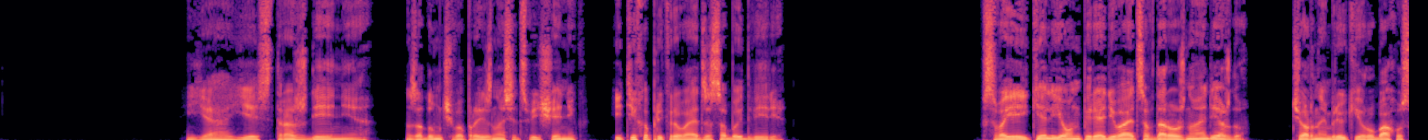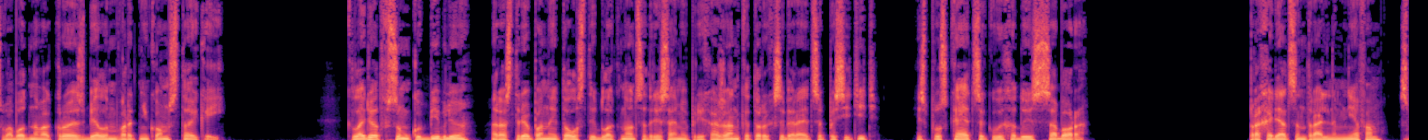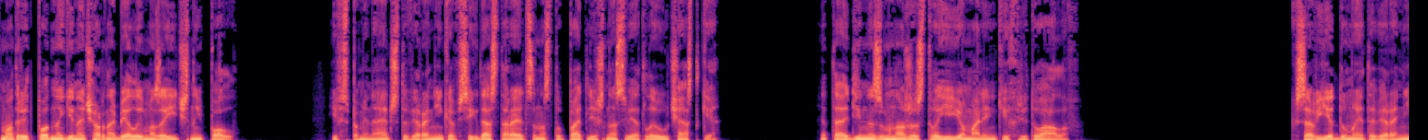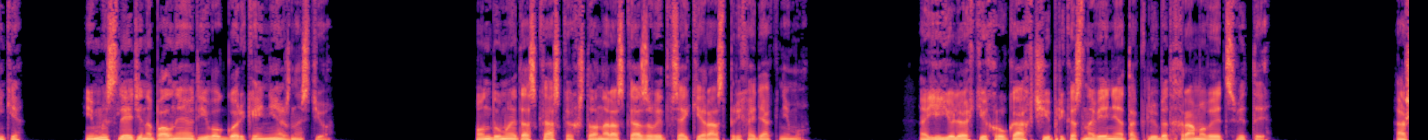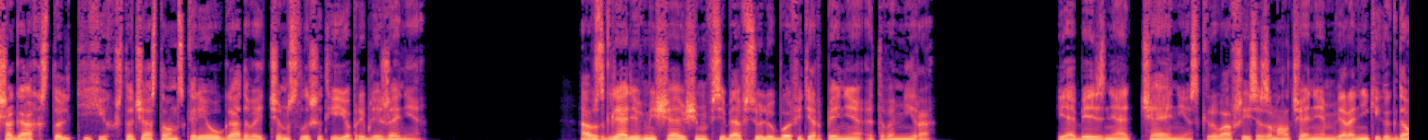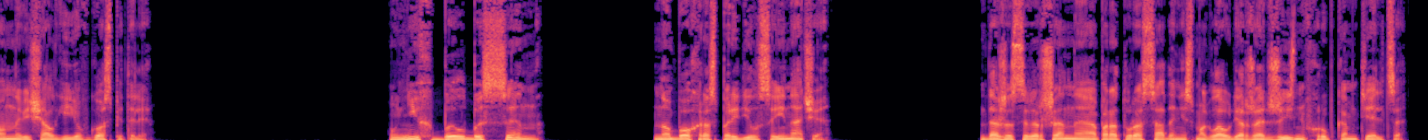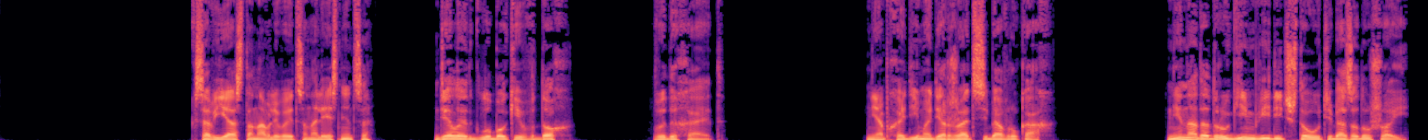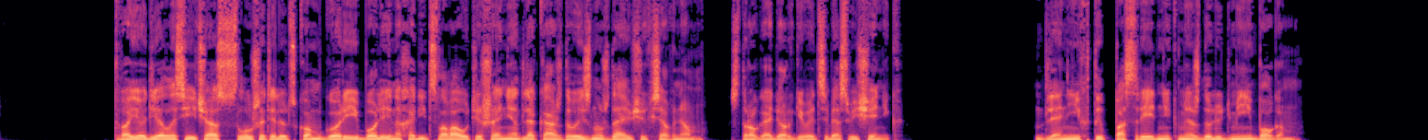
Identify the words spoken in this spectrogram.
«Я есть рождение», — задумчиво произносит священник и тихо прикрывает за собой двери. В своей келье он переодевается в дорожную одежду, черные брюки и рубаху свободного кроя с белым воротником-стойкой. Кладет в сумку Библию, растрепанный толстый блокнот с адресами прихожан, которых собирается посетить, и спускается к выходу из собора. Проходя центральным нефом, смотрит под ноги на черно-белый мозаичный пол и вспоминает, что Вероника всегда старается наступать лишь на светлые участки. Это один из множества ее маленьких ритуалов. Ксавье думает о Веронике, и мысли эти наполняют его горькой нежностью. Он думает о сказках, что она рассказывает всякий раз, приходя к нему. О ее легких руках, чьи прикосновения так любят храмовые цветы. О шагах столь тихих, что часто он скорее угадывает, чем слышит ее приближение о взгляде, вмещающем в себя всю любовь и терпение этого мира, и о бездне отчаяния, скрывавшейся за молчанием Вероники, когда он навещал ее в госпитале. У них был бы сын, но Бог распорядился иначе. Даже совершенная аппаратура сада не смогла удержать жизнь в хрупком тельце. Ксавье останавливается на лестнице, делает глубокий вдох, выдыхает. Необходимо держать себя в руках. Не надо другим видеть, что у тебя за душой. Твое дело сейчас слушать о людском горе и боли и находить слова утешения для каждого из нуждающихся в нем, строго одергивает себя священник. Для них ты посредник между людьми и Богом.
